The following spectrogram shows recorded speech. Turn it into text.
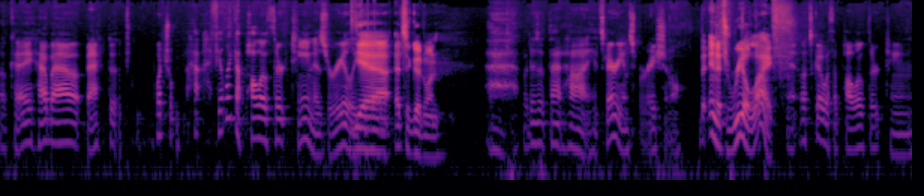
Okay, how about Back to. Which, I feel like Apollo 13 is really Yeah, good. that's a good one. But is it that high? It's very inspirational. But and it's real life. Yeah, let's go with Apollo 13.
